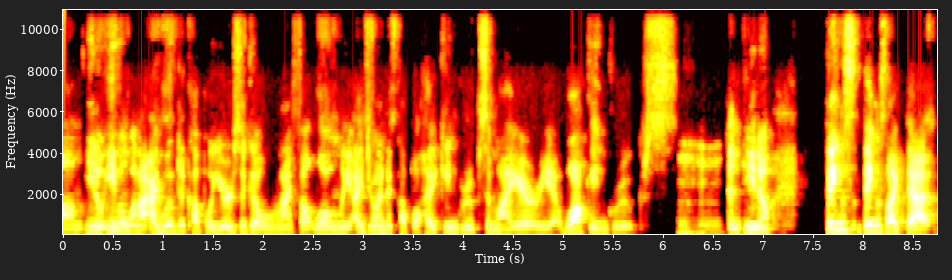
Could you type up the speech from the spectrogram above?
Um, you know, even when I, I, moved a couple years ago, when I felt lonely, I joined a couple hiking groups in my area, walking groups, mm-hmm. and you know, things things like that.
